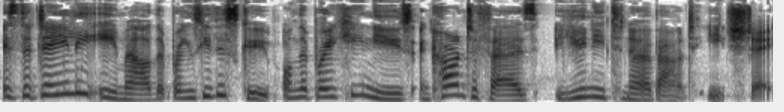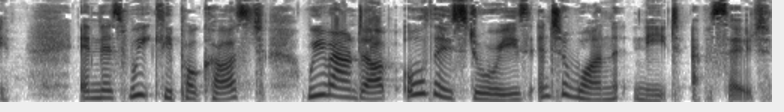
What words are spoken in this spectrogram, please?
is the daily email that brings you the scoop on the breaking news and current affairs you need to know about each day. In this weekly podcast, we round up all those stories into one neat episode.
